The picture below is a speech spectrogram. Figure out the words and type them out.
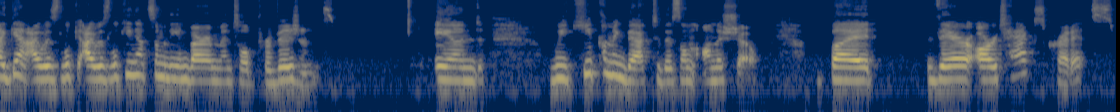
again i was look i was looking at some of the environmental provisions. And we keep coming back to this on, on the show but there are tax credits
